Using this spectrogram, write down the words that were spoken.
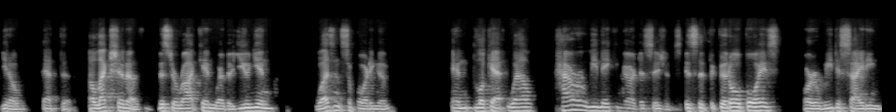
you know, at the election of Mr. Rotkin where the union wasn't supporting him and look at, well, how are we making our decisions? Is it the good old boys or are we deciding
